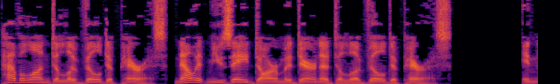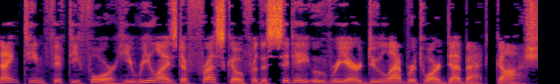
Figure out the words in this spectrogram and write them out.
Pavillon de la Ville de Paris, now at Musée d'art moderne de la Ville de Paris. In 1954 he realized a fresco for the Cité ouvrière du Laboratoire Debat, Garches.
